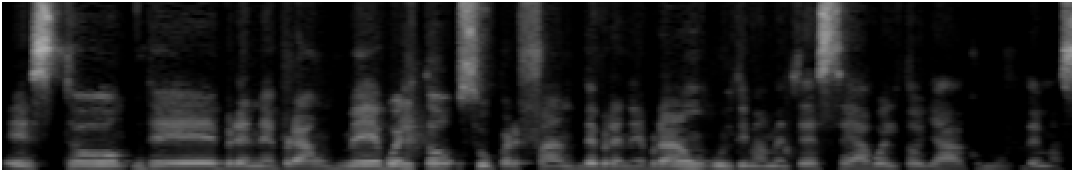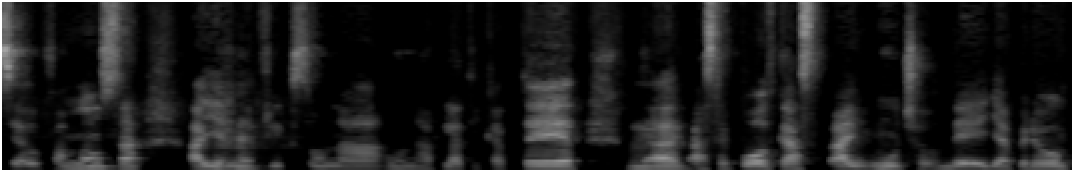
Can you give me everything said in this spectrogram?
esto de Brené Brown. Me he vuelto súper fan de Brené Brown. Últimamente se ha vuelto ya como demasiado famosa. Hay en Netflix una, una plática TED, mm. hace podcast, hay mucho de ella, pero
